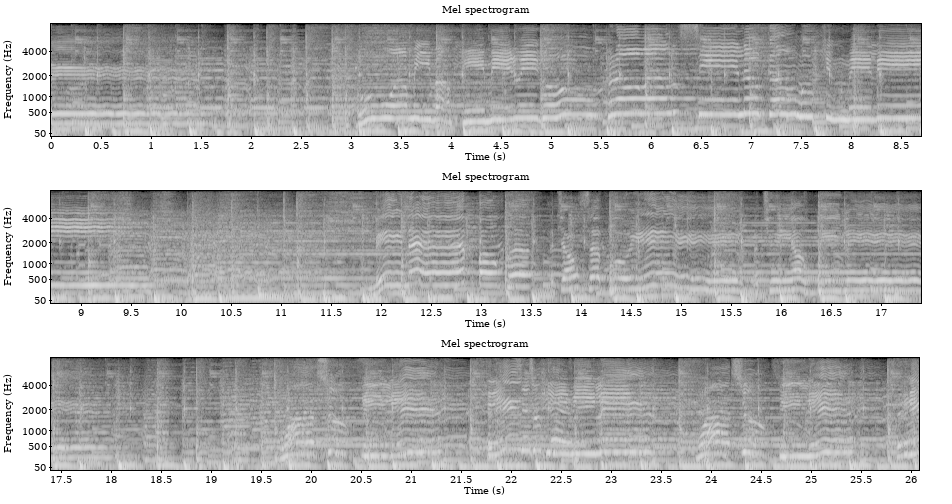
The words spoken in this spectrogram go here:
လေဘူဝါမီဘဖေမေတွေကိုခရောဝမ်စီလို့ကောင်းမှုပြုမယ်လေမင်းနဲ့ပေါင်းဖက်အကြောင်းဆက်ဖို့ရေအ ချိန်ရောက်ပြီလေဝါချွတ်ပီလီတတိချွတ်ခဲ့ပြီလေဝါချွတ်ပီလီတတိ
